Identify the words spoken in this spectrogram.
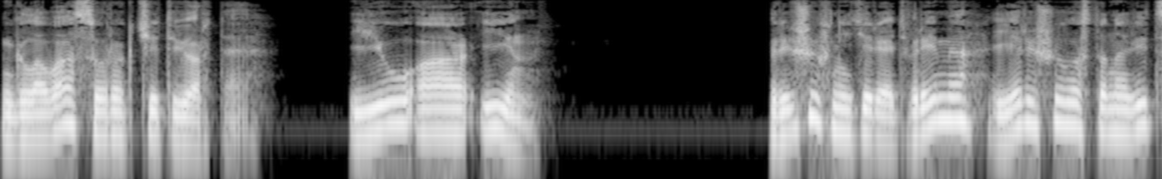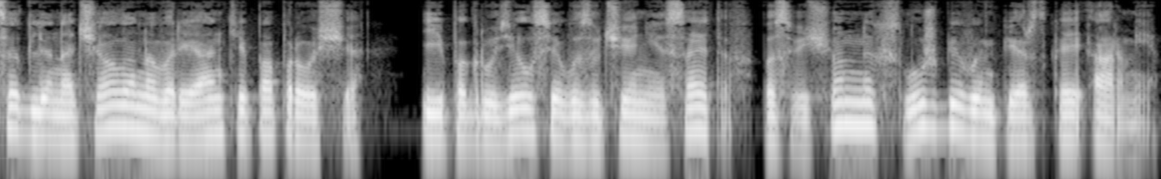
Глава 44. You are in. Решив не терять время, я решил остановиться для начала на варианте попроще и погрузился в изучение сайтов, посвященных службе в имперской армии.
